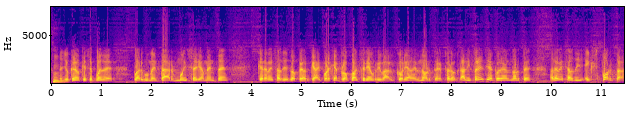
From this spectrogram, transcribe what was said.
Sea, Yo creo que se puede, puede argumentar muy seriamente que Arabia Saudí es lo peor que hay. Por ejemplo, ¿cuál sería un rival? Corea del Norte. Pero a diferencia de Corea del Norte, Arabia Saudí exporta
